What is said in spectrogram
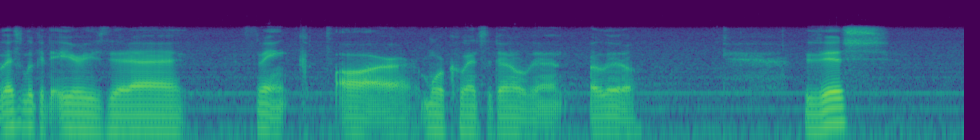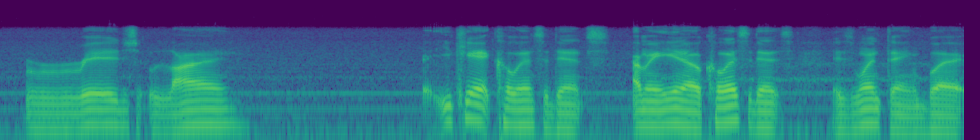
Let's look at the areas that I think are more coincidental than a little. This ridge line, you can't coincidence. I mean, you know, coincidence is one thing, but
